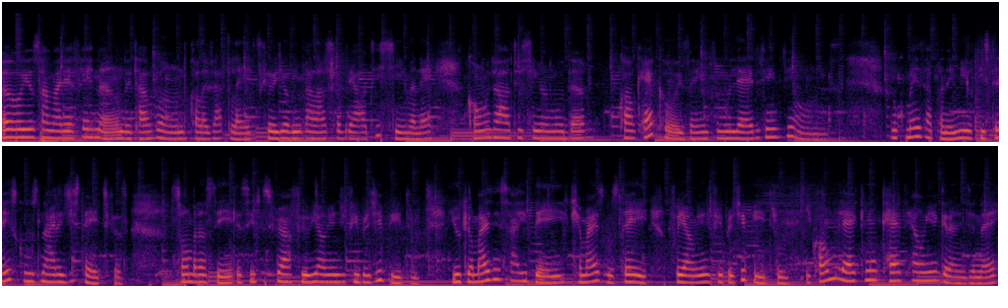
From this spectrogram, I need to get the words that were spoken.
eu sou a Maria Fernanda, oitavo ano do Colégio Atlético hoje eu vim falar sobre a autoestima, né? Como a autoestima muda qualquer coisa entre mulheres e entre homens. No começo da pandemia, eu fiz três cursos na área de estéticas: sobrancelha, cílios fio a fio e a unha de fibra de vidro. E o que eu mais saí bem o que eu mais gostei foi a unha de fibra de vidro. E qual mulher que não quer ter a unha grande, né?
